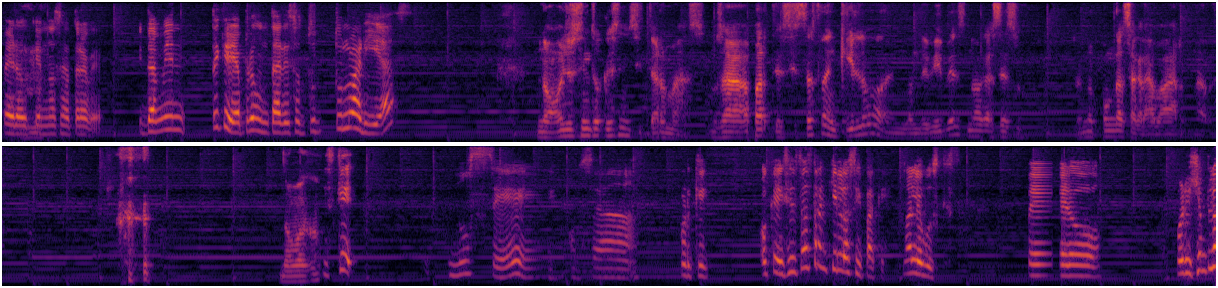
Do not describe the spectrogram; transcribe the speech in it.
pero que no se atreve. Y también te quería preguntar eso, ¿tú, tú lo harías? No, yo siento que es incitar más. O sea, aparte, si estás tranquilo en donde vives, no hagas eso. O sea, no pongas a grabar nada. ¿No, bajo? Es que, no sé, o sea, porque, ok, si estás tranquilo, sí, ¿para qué? No le busques. Pero, por ejemplo,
